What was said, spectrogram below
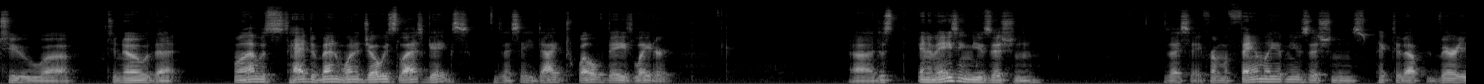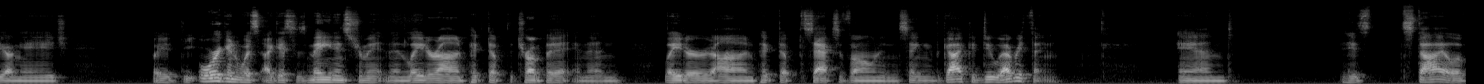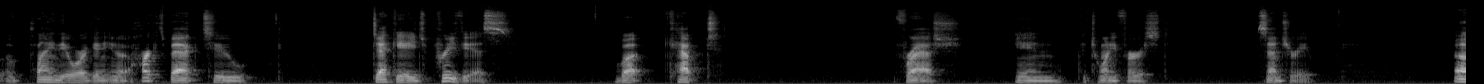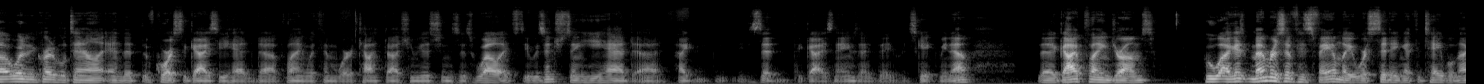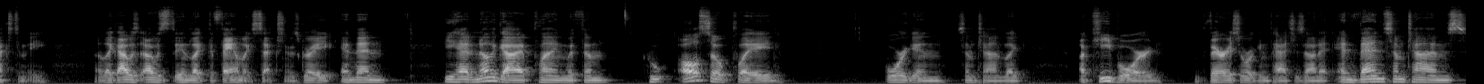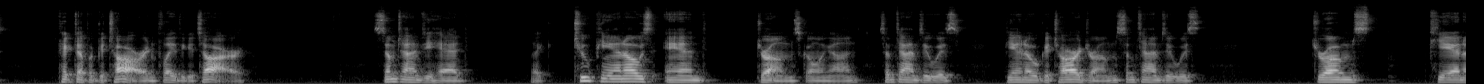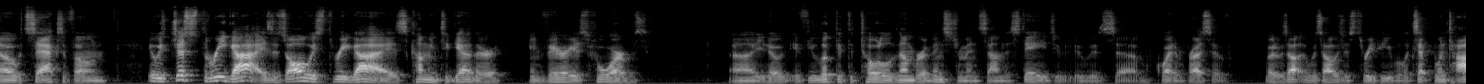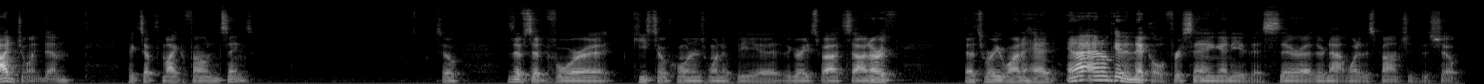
to uh, to know that well, that was had to have been one of Joey's last gigs. As I say, he died 12 days later. Uh, just an amazing musician, as I say, from a family of musicians, picked it up at a very young age but the organ was, I guess, his main instrument, and then later on picked up the trumpet, and then later on picked up the saxophone and singing. The guy could do everything, and his style of, of playing the organ, you know, it harks back to decades previous, but kept fresh in the 21st century. Uh, what an incredible talent, and that of course the guys he had uh, playing with him were top-notch musicians as well. It's, it was interesting. He had uh, I said the guys' names; they escaped me now. The guy playing drums, who I guess members of his family were sitting at the table next to me. Uh, like I was, I was in like the family section. It was great. And then he had another guy playing with him who also played organ sometimes, like a keyboard, various organ patches on it, and then sometimes picked up a guitar and played the guitar. Sometimes he had like two pianos and drums going on. Sometimes it was piano, guitar, drums. Sometimes it was drums, piano, saxophone. It was just three guys. It's always three guys coming together in various forms. Uh, you know, if you looked at the total number of instruments on the stage, it, it was um, quite impressive. But it was it was always just three people, except when Todd joined them picks up the microphone and sings. So, as I've said before, uh, Keystone Korner is one of the uh, the greatest spots on earth. That's where you want to head. And I, I don't get a nickel for saying any of this. They're uh, they're not one of the sponsors of the show.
